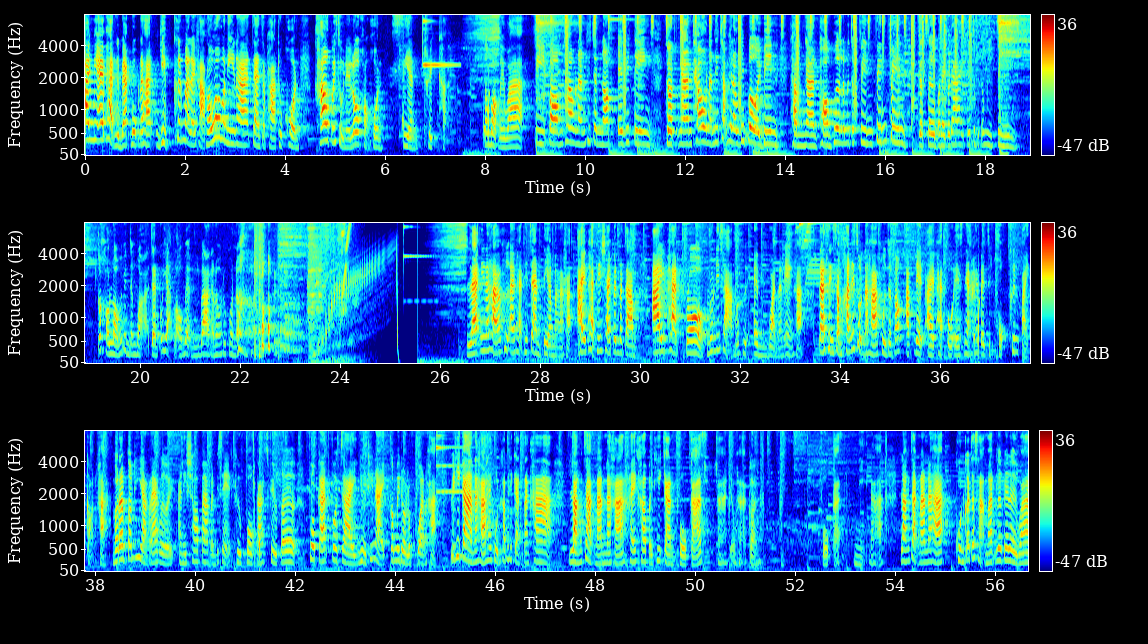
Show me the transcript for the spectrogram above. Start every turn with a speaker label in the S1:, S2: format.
S1: รมี iPad หรือ MacBook นะคะ หยิบขึ้นมาเลยค่ะ เพราะว่าวันนี้นะคะแจนจะพาทุกคนเข้าไปสู่ในโลกของคนเซียนทริคค่ะ ต้องบอกเลยว่าฟีปลอมเท่านั้นที่จะ knock everything จดงานเท่านั้นที่ทำให้เราได้โบยบินทำงานพร้อมเพื่อนแล้วมันจะฟินฟินฟินจะเติมอะไรก็ได้ไม่จำเป็นต้องมีธีมก็เขาร้องไม่เป็นจังหวะแจนก็อยากร้องแบบนี้บ้างนะทุกคนเนาะ และนี่นะคะก็คือ iPad ที่แจนเตรียมมาค่ะ iPad ที่ใช้เป็นประจำ iPad Pro รุ่นที่ 3 ก็คือ M1 นั่นเองค่ะ แต่สิ่งสำคัญที่สุดนะคะ คุณจะต้องอัปเดต iPad OS เนี่ยให้เป็น 16 ขึ้นไปก่อนค่ะ มาเริ่มต้นที่อย่างแรกเลย อันนี้ชอบมากเป็นพิเศษ คือ Focus Filter Focus for ใจอยู่ที่ไหนก็ไม่โดนรบกวนค่ะ วิธีการนะคะ ให้คุณเข้าไปที่การตั้งค่า หลังจากนั้นนะคะ ให้เข้าไปที่การโฟกัสอะเดี๋ยวหาก่อนโฟกัสนี่นะคะ หลังจากนั้นนะคะ คุณก็จะสามารถเลือกได้เลยว่า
